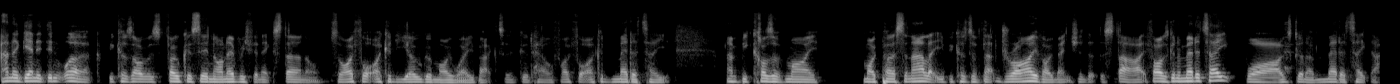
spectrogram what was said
and again it didn't work because i was focusing on everything external so i thought i could yoga my way back to good health i thought i could meditate and because of my my personality because of that drive I mentioned at the start. If I was going to meditate, well, I was going to meditate the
